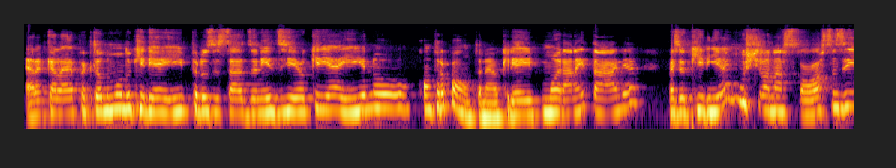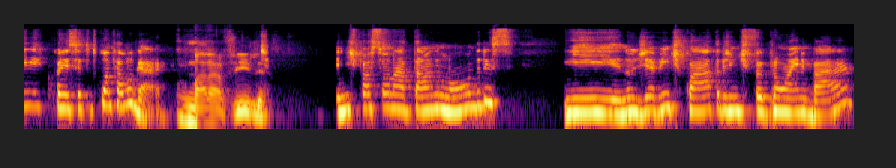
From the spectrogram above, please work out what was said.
era aquela época que todo mundo queria ir para os Estados Unidos e eu queria ir no contraponto, né? Eu queria ir morar na Itália, mas eu queria mochila nas costas e conhecer tudo quanto é lugar. Maravilha. A gente passou o Natal em Londres e no dia 24 a gente foi para um wine bar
